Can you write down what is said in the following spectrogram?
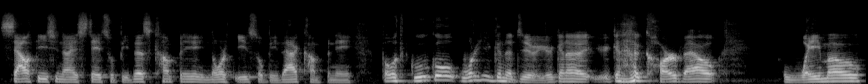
Southeast United States will be this company, Northeast will be that company. But with Google, what are you gonna do? You're gonna you're gonna carve out Waymo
